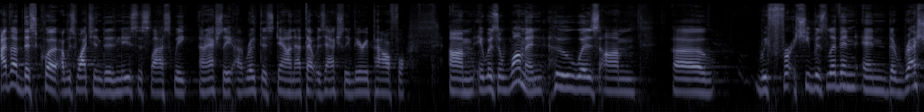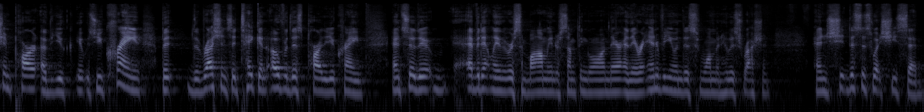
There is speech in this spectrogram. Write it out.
I love this quote. I was watching the news this last week, and actually, I wrote this down. I thought was actually very powerful. Um, it was a woman who was, um, uh, refer, she was living in the Russian part of it was Ukraine, but the Russians had taken over this part of Ukraine, and so there, evidently there was some bombing or something going on there, and they were interviewing this woman who was Russian, and she, this is what she said.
